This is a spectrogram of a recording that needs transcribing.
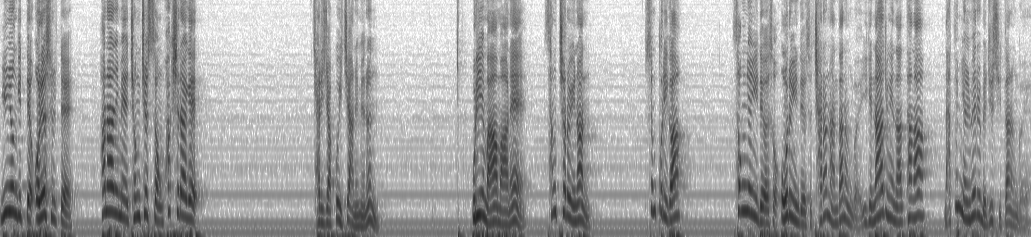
유년기 때 어렸을 때 하나님의 정체성 확실하게 자리 잡고 있지 않으면은 우리의 마음 안에 상처로 인한 쓴뿌리가 성년이 되어서 어른이 되어서 자라난다는 거예요. 이게 나중에 나타나 나쁜 열매를 맺을 수 있다는 거예요.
